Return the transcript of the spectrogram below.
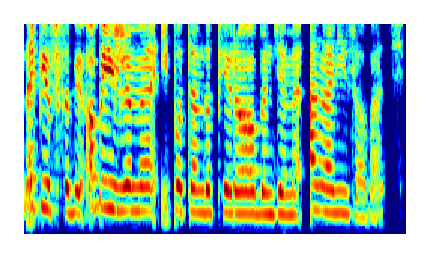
Najpierw sobie obejrzymy i potem dopiero będziemy analizować.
